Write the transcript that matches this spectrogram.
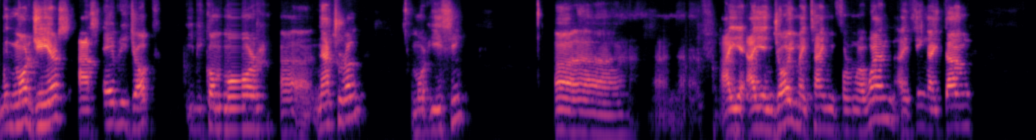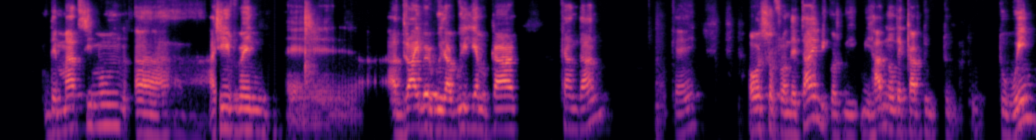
with more years, as every job, it become more uh, natural more easy. Uh, I, I enjoy my time in Formula One. I think I done the maximum uh, achievement uh, a driver with a William car can done. Okay. Also from the time because we, we had not the car to, to, to win.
